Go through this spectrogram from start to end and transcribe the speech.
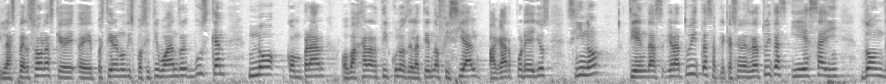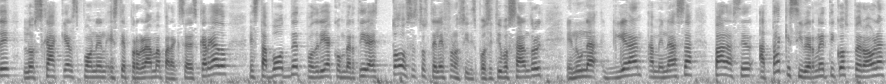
y las personas que eh, pues tienen un dispositivo Android buscan no comprar o bajar artículos de la tienda oficial, pagar por ellos, sino tiendas gratuitas, aplicaciones gratuitas, y es ahí donde los hackers ponen este programa para que sea descargado. Esta botnet podría convertir a todos estos teléfonos y dispositivos Android en una gran amenaza para hacer ataques cibernéticos, pero ahora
